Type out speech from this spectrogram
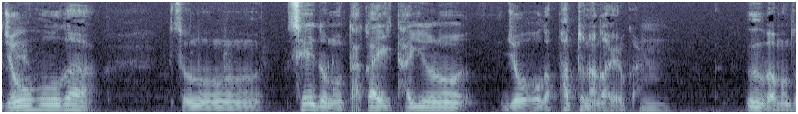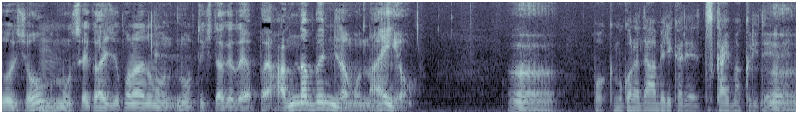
情報がその精度の高い大量の情報がパッと流れるから、ウーバーもそうでしょ、うん、もう世界中この間も乗ってきたけどやっぱりあんな便利なもんないよ、うん、僕もこの間アメリカで使いまくりで、うん、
